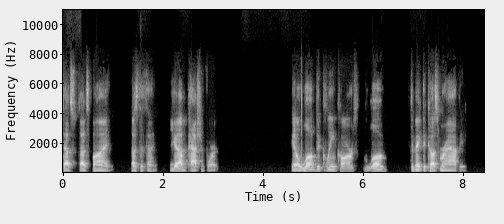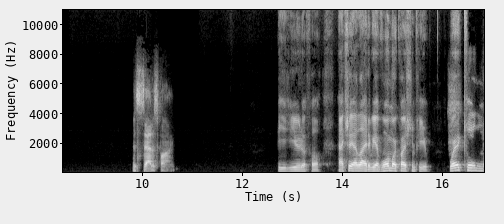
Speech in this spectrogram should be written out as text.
That's that's my that's the thing. You gotta have a passion for it. You know, love to clean cars, love to make the customer happy. It's satisfying. Beautiful. Actually, I lied. We have one more question for you. Where can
